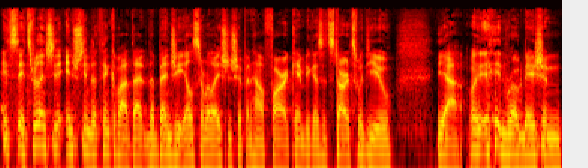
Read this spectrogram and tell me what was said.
It's it's really interesting, interesting to think about that the Benji Ilsa relationship and how far it came because it starts with you, yeah, in Rogue Nation,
